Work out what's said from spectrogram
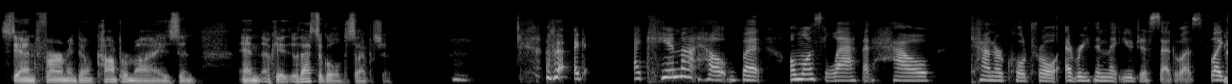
stand firm and don't compromise and and okay well, that's the goal of discipleship hmm. I, I cannot help but almost laugh at how countercultural everything that you just said was. Like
